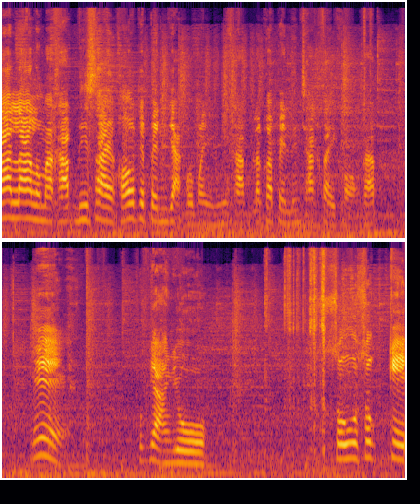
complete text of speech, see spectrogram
ด้านล่างลงมาครับ ดีไซน์เขาจะเป็นหยักลงมาอย่างนี้ครับ แล้วก็เป็นลิ้นชักใส่ของครับ นี่ทุกอย่างอยู่ซูซูกิ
